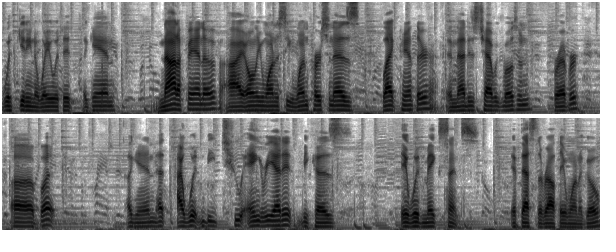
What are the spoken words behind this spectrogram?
with getting away with it. Again not a fan of. I only want to see one person as Black Panther and that is Chadwick Boseman forever. Uh, but again, that I wouldn't be too angry at it because it would make sense if that's the route they want to go.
